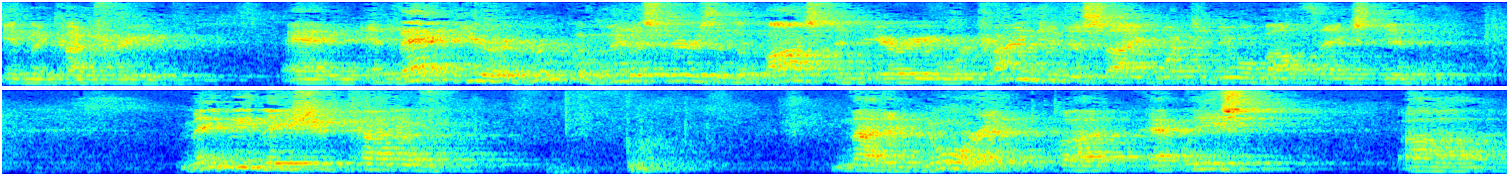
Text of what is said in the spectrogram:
in the country. And, and that year, a group of ministers in the Boston area were trying to decide what to do about Thanksgiving. Maybe they should kind of not ignore it, but at least uh,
